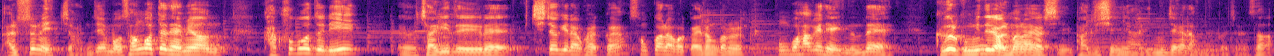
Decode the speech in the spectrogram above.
알 수는 있죠. 이제 뭐 선거 때 되면 각 후보들이 어, 자기들의 치적이라고 할까요? 성과라고 할까요? 이런 거를 홍보하게 돼 있는데 그걸 국민들이 얼마나 열심히 봐주시느냐 이 문제가 남는 거죠. 그래서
